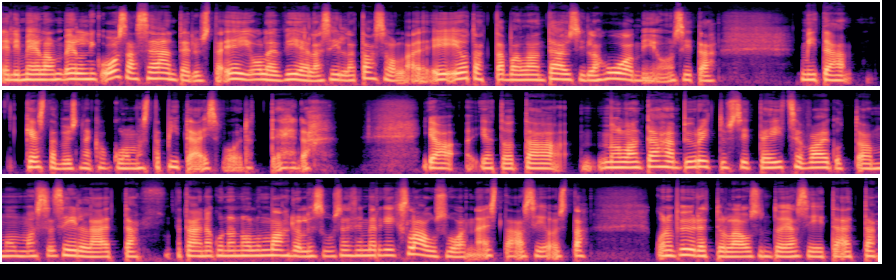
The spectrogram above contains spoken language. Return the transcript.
Eli meillä on, meillä on niin osa sääntelystä ei ole vielä sillä tasolla, ei, ei ota tavallaan täysillä huomioon sitä, mitä kestävyysnäkökulmasta pitäisi voida tehdä. Ja, ja tota, me ollaan tähän pyritty sitten itse vaikuttaa muun muassa sillä, että, että aina kun on ollut mahdollisuus esimerkiksi lausua näistä asioista, kun on pyydetty lausuntoja siitä, että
